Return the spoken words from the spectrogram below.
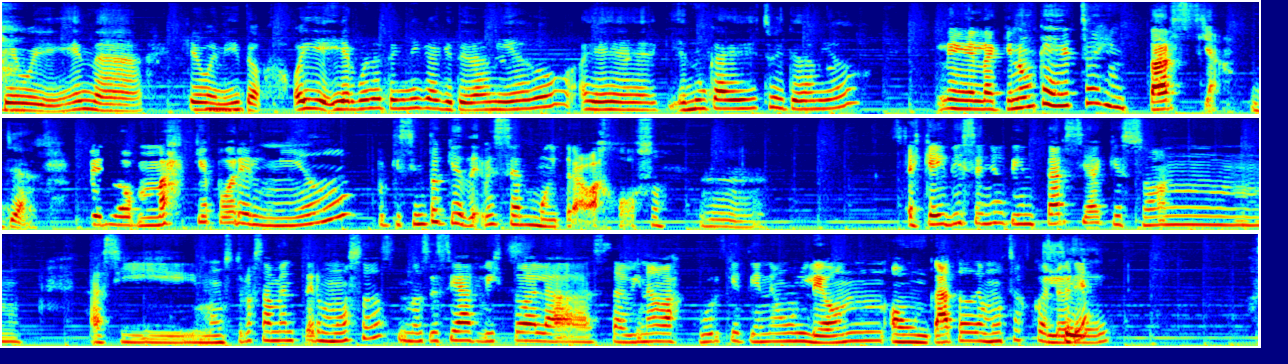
Qué buena, qué mm. bonito. Oye, ¿y alguna técnica que te da miedo? Eh, ¿Nunca has hecho y te da miedo? Eh, la que nunca he hecho es intarsia. Ya. Pero más que por el miedo, porque siento que debe ser muy trabajoso. Mm. Es que hay diseños de intarsia que son así monstruosamente hermosos. No sé si has visto a la Sabina Bascur que tiene un león o un gato de muchos colores. O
